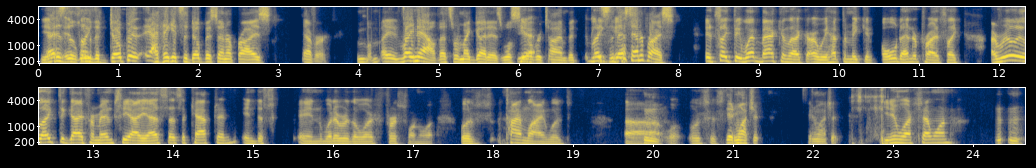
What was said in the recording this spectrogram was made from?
yeah, that is the, it's one of the dopest. I think it's the dopest enterprise ever. M- Right now, that's where my gut is. We'll see Yeah. over time, but Like, it's the best it's- enterprise. it's like they went back and like, oh, we have to make an old enterprise. Like, I really like the guy from NCIS as a captain in this in whatever the first one was. Was timeline was uh what was his? Didn't name? watch it. Didn't watch it. You didn't watch that one? Mm-mm.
